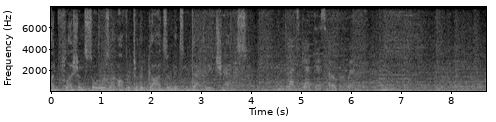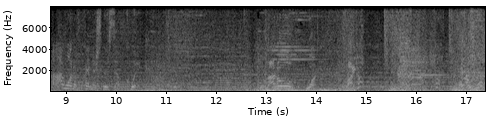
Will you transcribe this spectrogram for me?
Blood, flesh, and souls are offered to the gods amidst deathly chants. Let's get this over with. I want to finish this up quick. Battle one. Fight!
